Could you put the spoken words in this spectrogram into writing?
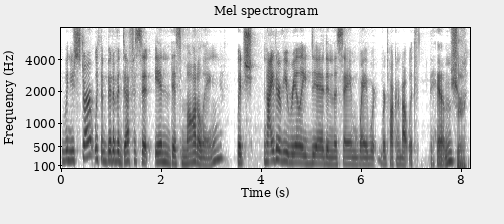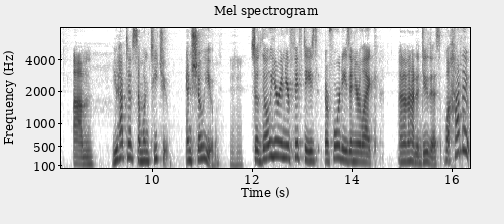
when you start with a bit of a deficit in this modeling, which neither of you really did in the same way we're, we're talking about with him, Sure. um, you have to have someone teach you and show you. So though you're in your 50s or 40s and you're like, I don't know how to do this. Well, how do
